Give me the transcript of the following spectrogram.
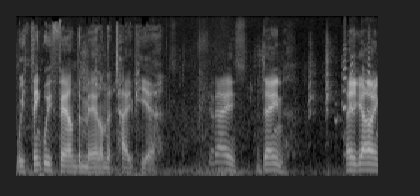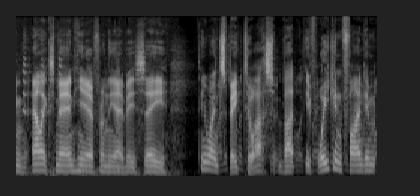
We think we found the man on the tape here. G'day, Dean. How you going? Alex Mann here from the ABC. He won't speak to us, but if we can find him,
